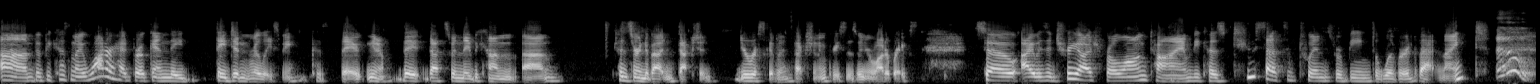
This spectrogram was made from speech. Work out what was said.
Um, but because my water had broken, they they didn't release me because they, you know, they, that's when they become um, concerned about infection. Your risk of infection increases when your water breaks. So I was in triage for a long time because two sets of twins were being delivered that night. Oh.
